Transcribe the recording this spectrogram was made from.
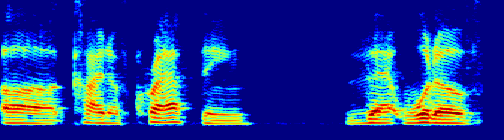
uh kind of crafting that would have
